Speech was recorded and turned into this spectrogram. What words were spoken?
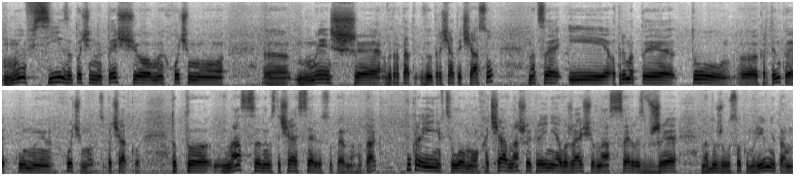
ми всі заточені на те, що ми хочемо е, менше витратати, витрачати часу на це і отримати ту е, картинку, яку ми хочемо спочатку. Тобто в нас не вистачає сервісу певного, так? В Україні в цілому, хоча в нашій країні я вважаю, що в нас сервіс вже на дуже високому рівні, там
